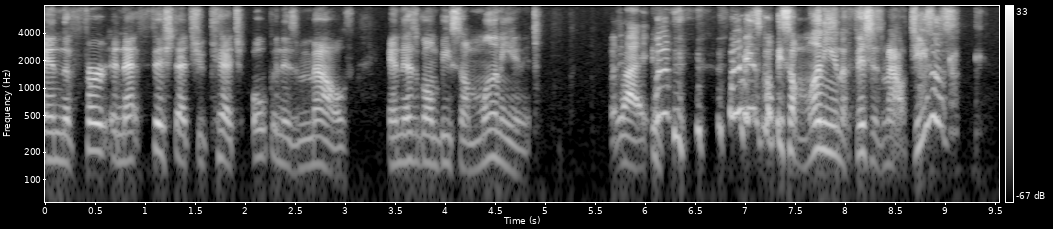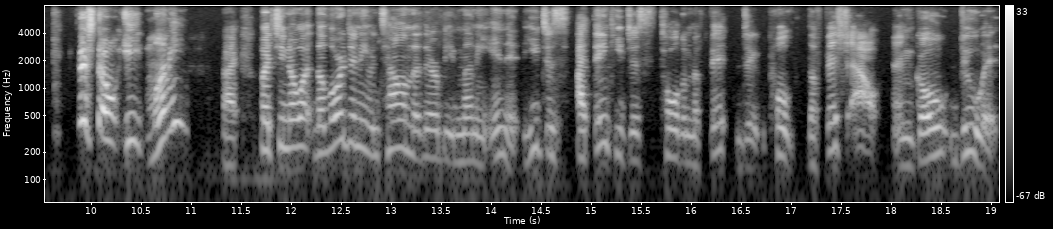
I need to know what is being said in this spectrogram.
And the first and that fish that you catch, open his mouth, and there's gonna be some money in it. right. What if- What do you mean there's gonna be some money in the fish's mouth? Jesus? Fish don't eat money. Right. But you know what? The Lord didn't even tell him that there would be money in it. He just, I think he just told him to fit, to pull the fish out and go do it.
